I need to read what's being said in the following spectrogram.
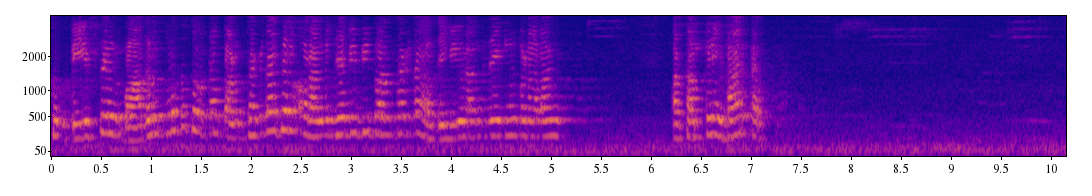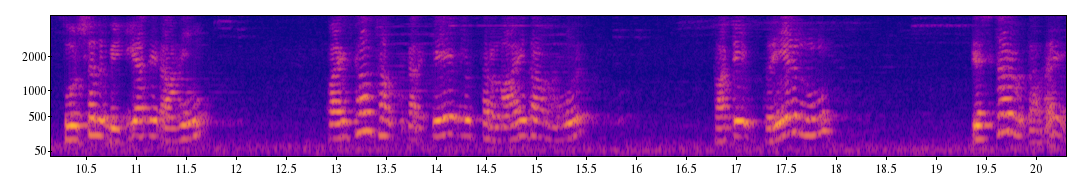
ਸੁਖਬੀਰ ਸਿੰਘ ਬਾਦਲ ਖੁਦ ਤੋਂ ਤਾਂ ਬਣ ਸਕਦਾ, ਫਿਰ ਔਰੰਗਜ਼ੇਬ ਵੀ ਬਣ ਸਕਦਾ, ਅਸੀਂ ਵੀ ਔਰੰਗਜ਼ੇਬ ਨੂੰ ਬਣਾ ਲਾਂਗੇ ਆ ਕੰਪਨੀ ਹਾਇਰ ਕਰ। ਸੋਸ਼ਲ ਮੀਡੀਆ ਦੇ ਰਾਹੀਂ ਪੈਸਾ ਖਰਚ ਕਰਕੇ ਇਹ ਸਰਮਾਏ ਦਾ ਮੂਲ ਸਾਡੇ ਬ੍ਰੇਨ ਨੂੰ ਡਿਸਟਰਬ ਕਰ ਰਹੇ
